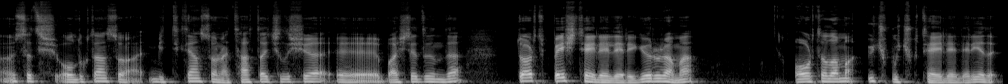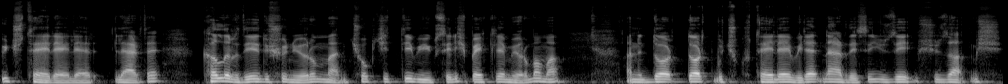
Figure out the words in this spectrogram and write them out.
Ön satış olduktan sonra bittikten sonra tahta açılışı e, başladığında 4-5 TL'leri görür ama ortalama 3,5 TL'leri ya da 3 TL'lerde kalır diye düşünüyorum ben. Çok ciddi bir yükseliş beklemiyorum ama hani 4 4,5 TL bile neredeyse %70 %60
